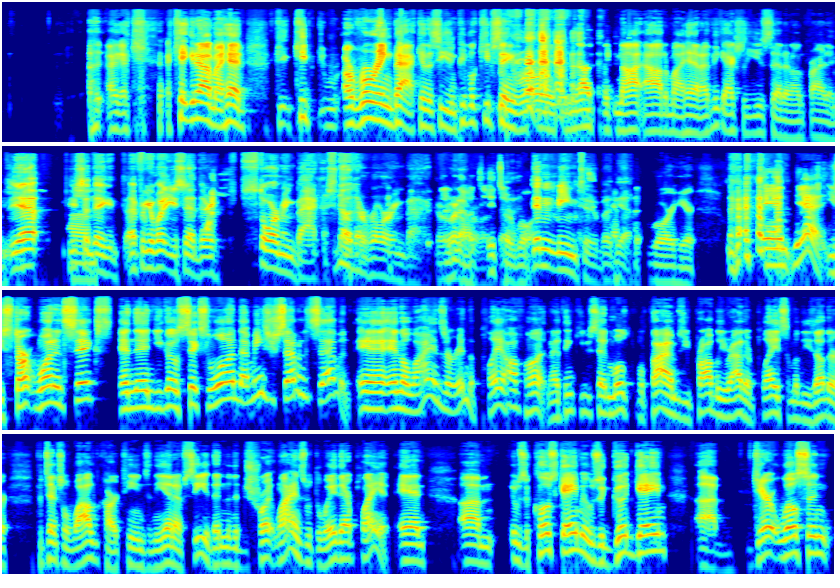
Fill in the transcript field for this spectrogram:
I, I, I, can't get out of my head. Keep a roaring back in the season. People keep saying roaring, and that's like not out of my head. I think actually you said it on Friday. Yep. You um, said they. I forget what you said. They're storming back. I said no, they're roaring back or whatever. No, it's, it's a roar. Didn't mean to, but yeah, roar here. and yeah, you start one and six, and then you go six and one. That means you're seven and seven, and, and the Lions are in the playoff hunt. And I think you said multiple times you'd probably rather play some of these other potential wild card teams in the NFC than the Detroit Lions with the way they're playing. And um, it was a close game. It was a good game. Uh, Garrett Wilson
